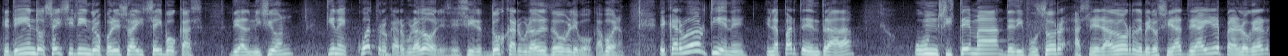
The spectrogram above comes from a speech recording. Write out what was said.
que teniendo seis cilindros, por eso hay seis bocas de admisión, tiene cuatro carburadores, es decir, dos carburadores de doble boca. Bueno, el carburador tiene en la parte de entrada un sistema de difusor acelerador de velocidad de aire para lograr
